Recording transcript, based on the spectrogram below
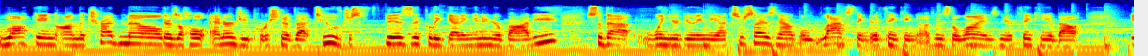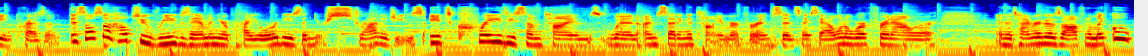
walking on the treadmill. There's a whole energy portion of that too, of just physically getting it in your body so that when you're doing the exercise, now the last thing you're thinking of is the lines and you're thinking about being present. This also helps you re-examine your priorities and your strategies. It's crazy sometimes when I'm setting a timer, for instance, I say I want to work for an hour and the timer goes off and I'm like, oh,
